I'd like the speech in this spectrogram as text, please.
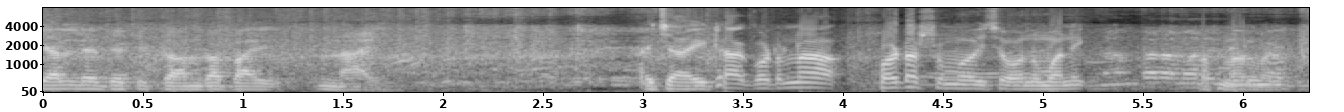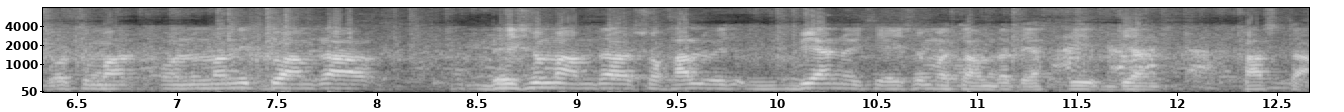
গেলে দেখি তো আমরা বাই নাই। আচ্ছা এটা ঘটনা কয়টার সময় হয়েছে অনুমানিক আপনার বর্তমান অনুমানিত তো আমরা যে সময় আমরা সকাল বিয়ান হয়েছে এই সময় তো আমরা দেখছি বিয়ান পাঁচটা।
